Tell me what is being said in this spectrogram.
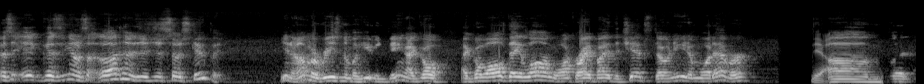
because you know a lot of times it's just so stupid. You know, I'm a reasonable human being. I go I go all day long, walk right by the chips, don't eat them, whatever. Yeah. Um, but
